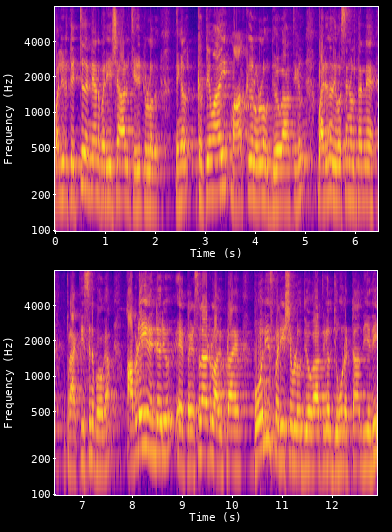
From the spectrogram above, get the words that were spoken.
വലിയൊരു തെറ്റ് തന്നെയാണ് പരീക്ഷ ചെയ്തിട്ടുള്ളത്. നിങ്ങൾ കൃത്യമായി മാർക്കുകളുള്ള ഉദ്യോഗാർത്ഥികൾ വരുന്ന ദിവസങ്ങളിൽ തന്നെ പ്രാക്ടീസിന് പോകാം. അവിടെയും എന്റെ ഒരു പേഴ്സണലായിട്ടുള്ള അഭിപ്രായം പോലീസ് പരീക്ഷയുള്ള ഉദ്യോഗാർത്ഥികൾ ജൂൺ എട്ടാം തീയതി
